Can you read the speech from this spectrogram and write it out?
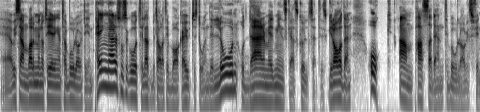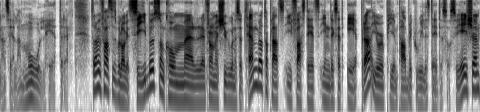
Eh, och I samband med noteringen tar bolaget in pengar som ska gå till att betala tillbaka utestående lån och därmed minska skuldsättningsgraden och anpassa den till bolagets finansiella mål, heter det. Sen har vi fastighetsbolaget Cibus som kommer från och med 20 september att ta plats i fastighetsindexet EPRA, European Public Real Estate Association.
